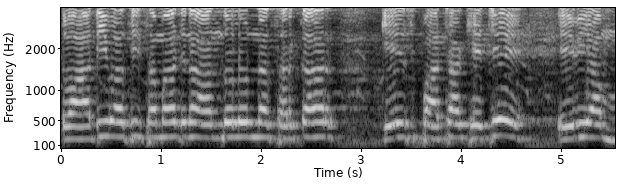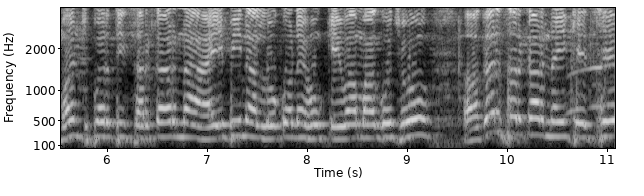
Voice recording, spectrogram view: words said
તો આદિવાસી સમાજના આંદોલનના સરકાર કેસ પાછા ખેંચે એવી આ મંચ પરથી સરકારના આઈબીના લોકોને હું કહેવા માંગુ છું. અગર સરકાર નહીં ખેંચશે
